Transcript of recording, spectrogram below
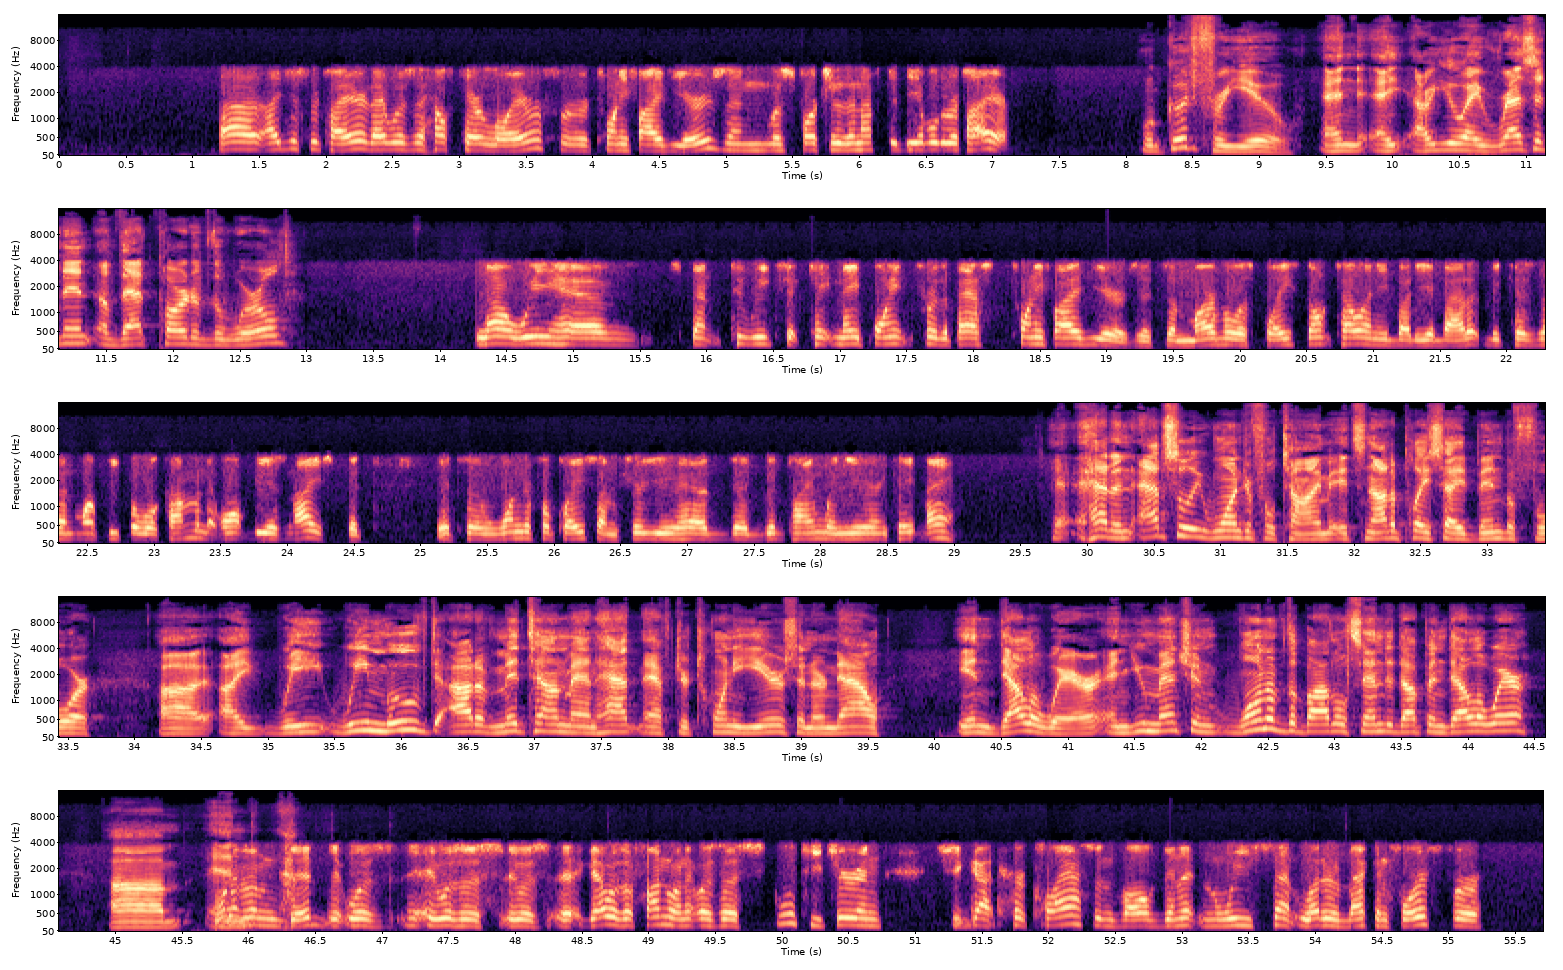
Uh, I just retired. I was a healthcare lawyer for 25 years and was fortunate enough to be able to retire. Well, good for you. And uh, are you a resident of that part of the world? No, we have spent two weeks at Cape May Point for the past 25 years. It's a marvelous place. Don't tell anybody about it because then more people will come and it won't be as nice. But it's a wonderful place. I'm sure you had a good time when you were in Cape May. Had an absolutely wonderful time. It's not a place I had been before. Uh, I we we moved out of Midtown Manhattan after 20 years and are now in Delaware. And you mentioned one of the bottles ended up in Delaware. Um, one of them did. It was it was a it was uh, that was a fun one. It was a school teacher and she got her class involved in it, and we sent letters back and forth for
